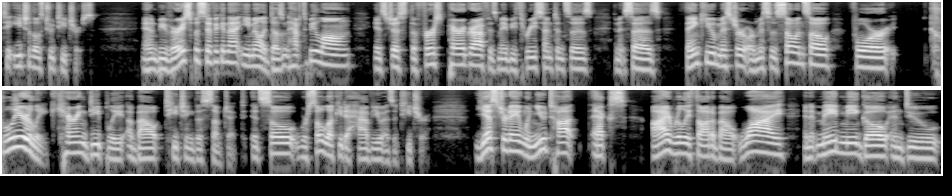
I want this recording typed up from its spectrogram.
to each of those two teachers. And be very specific in that email. It doesn't have to be long. It's just the first paragraph is maybe three sentences, and it says, Thank you, Mr. or Mrs. So and so, for clearly caring deeply about teaching this subject. It's so we're so lucky to have you as a teacher. Yesterday when you taught X, I really thought about Y and it made me go and do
